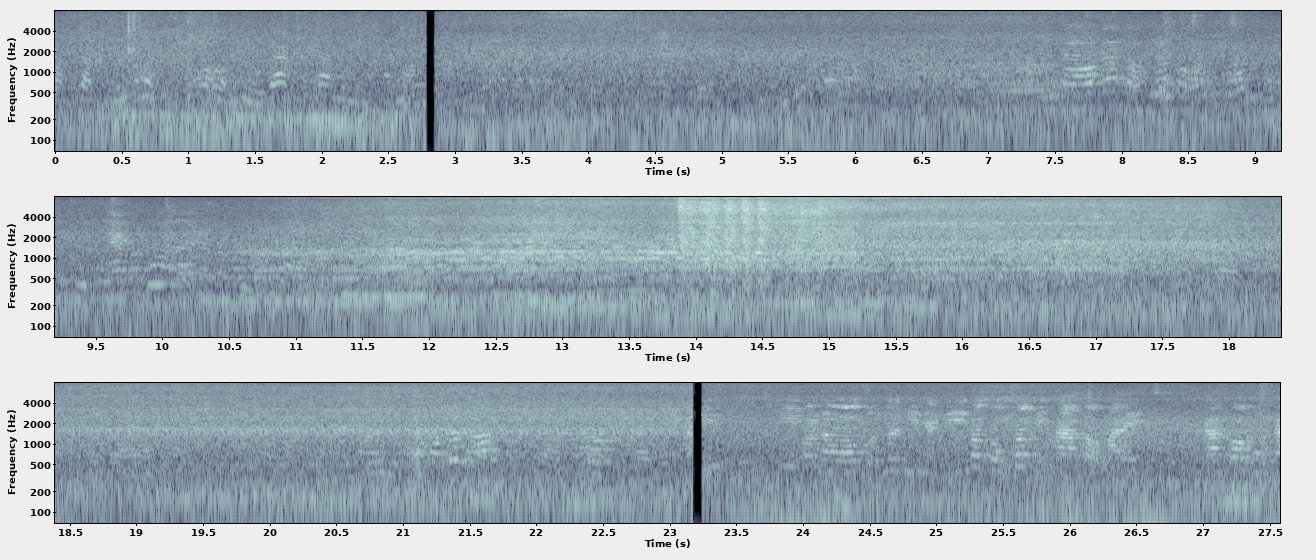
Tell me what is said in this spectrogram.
จับจับอยู่อยู่ด้านด้านหนึ่ง ที่สนผลโยธินอย่างนี้ก็คงต้องติดตามต่อไปนะครับข้อมูลณ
